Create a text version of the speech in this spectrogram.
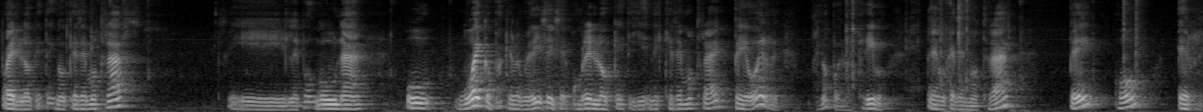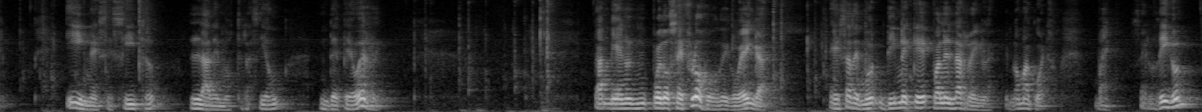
Pues lo que tengo que demostrar Si le pongo una, un hueco para que lo me dice, dice, hombre, lo que tienes que demostrar es POR. Bueno, pues lo escribo. Tengo que demostrar POR. Y necesito la demostración de POR. También puedo ser flojo, digo, venga, esa dime qué, cuál es la regla, no me acuerdo. Bueno, se lo digo,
